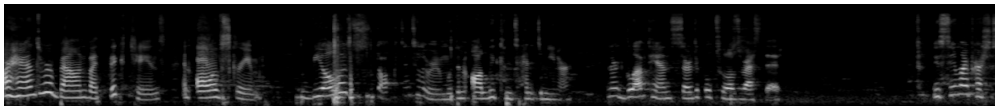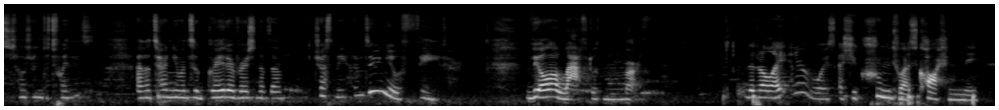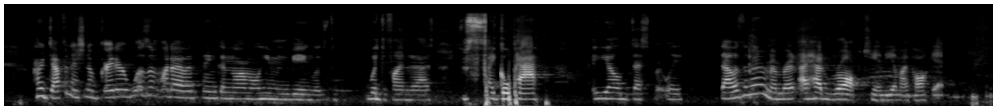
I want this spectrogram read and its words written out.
Our hands were bound by thick chains, and Olive screamed. Viola stalked into the room with an oddly content demeanor. In her gloved hands, surgical tools rested. You see, my precious children, the twins? I will turn you into a greater version of them. Trust me, I'm doing you a favor. Viola laughed with mirth. The delight in her voice as she crooned to us cautioned me. Her definition of greater wasn't what I would think a normal human being was would define it as. You psychopath! I yelled desperately. That was when I remembered I had rock candy in my pocket.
